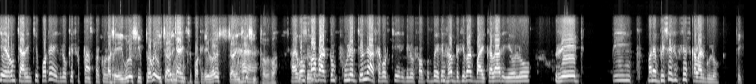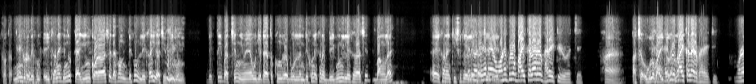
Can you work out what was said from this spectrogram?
যে এরকম চার ইঞ্চি পটে এগুলোকে সব ট্রান্সফার করে আচ্ছা। এগুলো শিফট হবে এই চার ইঞ্চি। ইঞ্চি পটে। এইভাবে চার ইঞ্চিতে হ্যাঁ। শিফট হবে বাহ। এবং সব একদম ফুলের জন্য আশা করছি এগুলো সব এখানে সব বেশিরভাগ bi colour yellow red pink মানে বিশেষ বিশেষ কালারগুলো। ঠিক কথা। বন্ধুরা দেখুন এইখানে কিন্তু ট্যাগিং করা আছে। দেখুন দেখুন লেখাই আছে বেগুনি। দেখতেই পাচ্ছেন নিমাইবাবু যেটা এতক্ষণ ধরে বললেন। দেখুন এখানে বেগুনি লেখা আছে বাংলায়। এখানে লেখা আছে এখানে অনেকগুলো বাই কালারের ভ্যারাইটি রয়েছে। হ্যাঁ আচ্ছা ওগুলো বাই কালার বাই কালার ভ্যারাইটি মানে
